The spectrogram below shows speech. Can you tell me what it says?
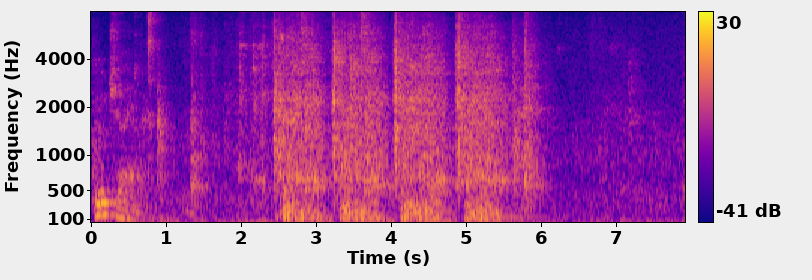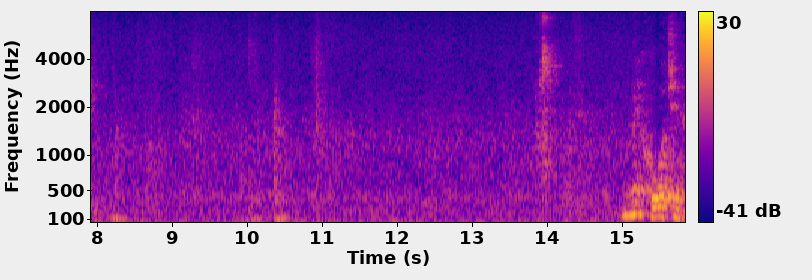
Включаємо. Не хоче.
